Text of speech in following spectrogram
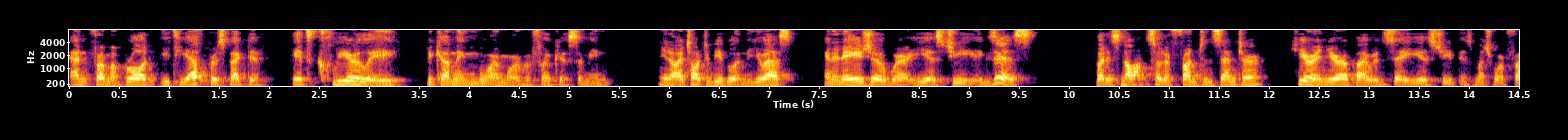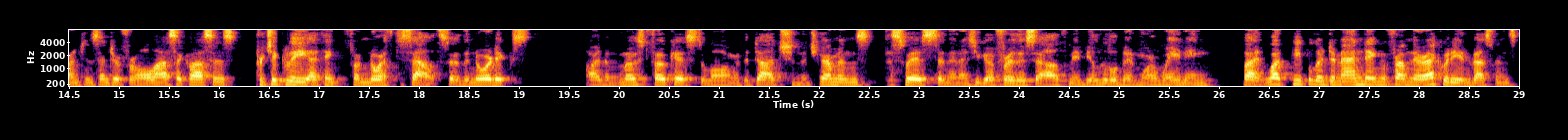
And from a broad ETF perspective, it's clearly becoming more and more of a focus. I mean, you know, I talk to people in the US and in Asia where ESG exists, but it's not sort of front and center. Here in Europe, I would say ESG is much more front and center for all asset classes, particularly, I think, from north to south. So the Nordics are the most focused, along with the Dutch and the Germans, the Swiss, and then as you go further south, maybe a little bit more waning. But what people are demanding from their equity investments,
